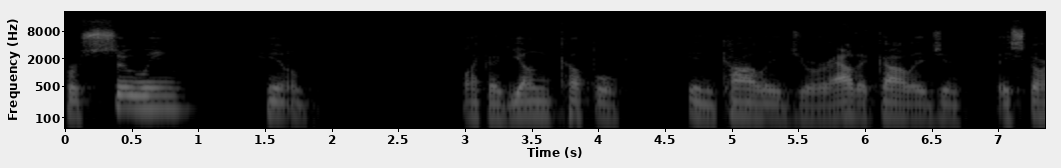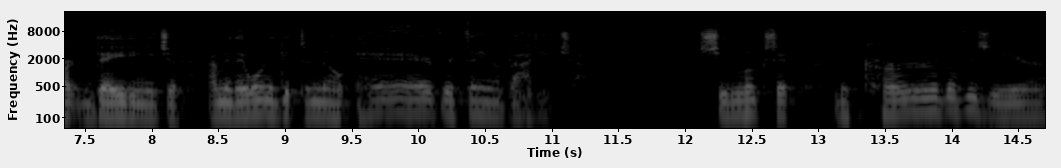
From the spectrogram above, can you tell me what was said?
pursuing him like a young couple in college or out of college and they start dating each other. I mean, they want to get to know everything about each other. She looks at the curve of his ear,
